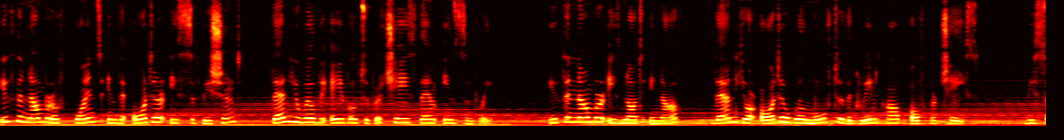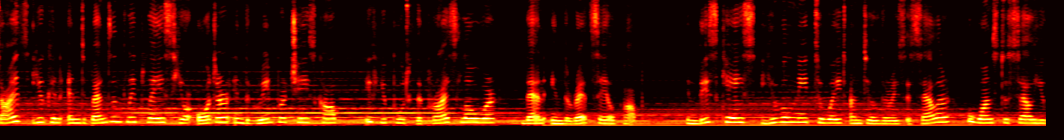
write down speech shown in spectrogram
If the number of points in the order is sufficient, then you will be able to purchase them instantly. If the number is not enough, then your order will move to the green cup of purchase. Besides, you can independently place your order in the green purchase cup if you put the price lower than in the red sale cup. In this case, you will need to wait until there is a seller who wants to sell you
